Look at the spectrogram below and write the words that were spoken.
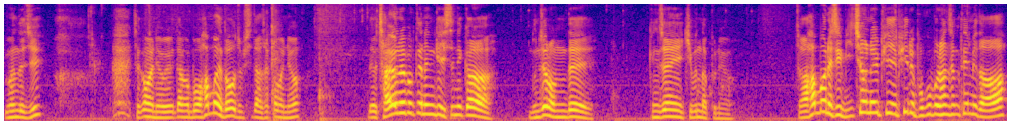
왜안 되지? 잠깐만요. 일단 뭐 한 번에 넣어줍시다. 잠깐만요. 네, 자연 회복되는 게 있으니까 문제는 없는데 굉장히 기분 나쁘네요. 자, 한 번에 지금 2000LP의 피를 보급을 한 상태입니다.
